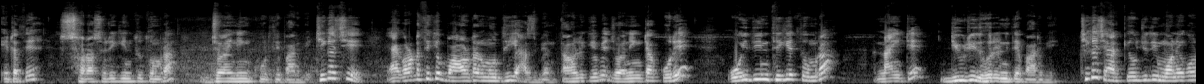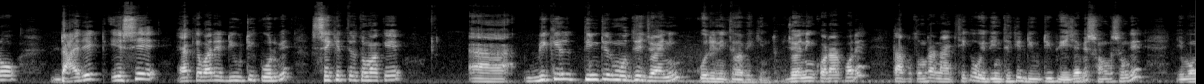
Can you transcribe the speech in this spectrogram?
এটাতে সরাসরি কিন্তু তোমরা জয়েনিং করতে পারবে। ঠিক আছে? এগারোটা থেকে বারোটার মধ্যেই আসবেন। তাহলে কী হবে? জয়েনিংটা করে ওই দিন থেকে তোমরা নাইটে ডিউটি ধরে নিতে পারবে। ঠিক আছে? আর কেউ যদি মনে করো ডাইরেক্ট এসে একেবারে ডিউটি করবে, সেক্ষেত্রে তোমাকে বিকেল তিনটের মধ্যে জয়েনিং করে নিতে হবে কিন্তু। জয়েনিং করার পরে তারপর তোমরা নাইট থেকে ওই দিন থেকে ডিউটি পেয়ে যাবে সঙ্গে সঙ্গে এবং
